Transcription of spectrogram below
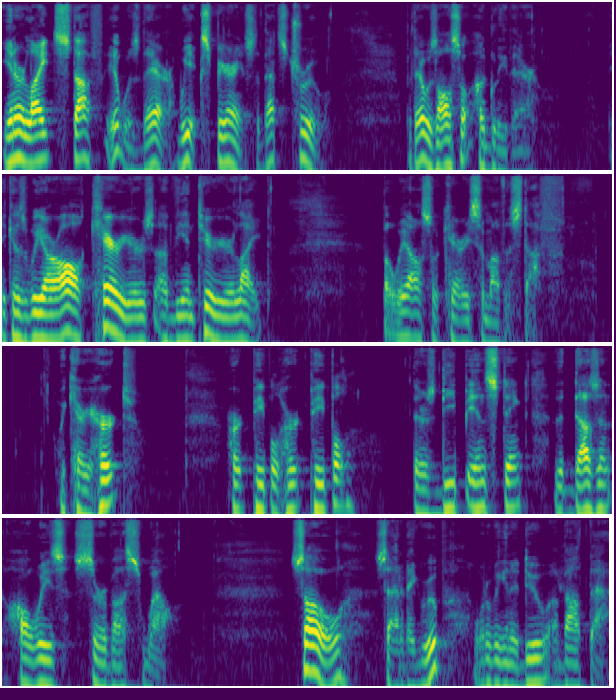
Inner light stuff, it was there. We experienced it. That's true. But there was also ugly there because we are all carriers of the interior light. But we also carry some other stuff. We carry hurt. Hurt people hurt people. There's deep instinct that doesn't always serve us well. So, Saturday group, what are we going to do about that?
